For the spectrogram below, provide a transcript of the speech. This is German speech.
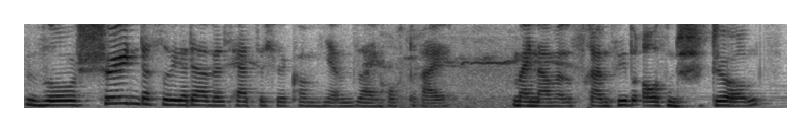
So schön, dass du wieder da bist. Herzlich willkommen hier im Sein hoch 3. Mein Name ist Franzi, draußen stürmt's.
